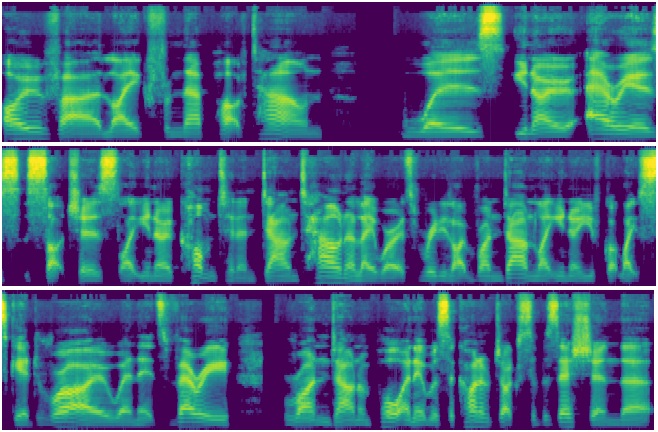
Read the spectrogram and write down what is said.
over like from their part of town was you know areas such as like you know Compton and downtown LA where it's really like run down. Like you know you've got like Skid Row and it's very run down and poor. And it was the kind of juxtaposition that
